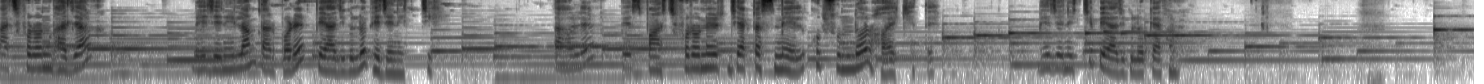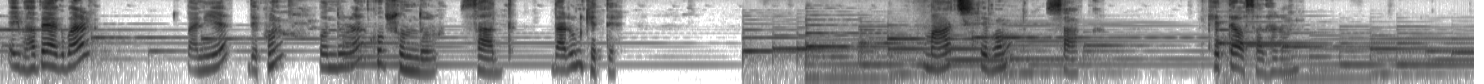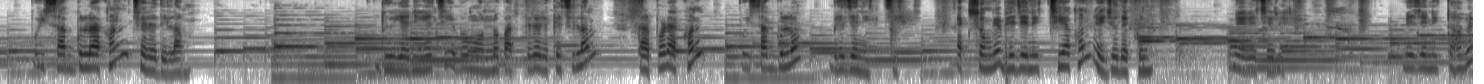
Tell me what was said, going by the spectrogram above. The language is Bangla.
পাঁচ ফোড়ন ভাজা ভেজে নিলাম, তারপরে পেঁয়াজগুলো ভেজে নিচ্ছি। তাহলে বেশ পাঁচ ফোড়নের যে একটা স্মেল খুব সুন্দর হয় খেতে। ভেজে নিচ্ছি পেঁয়াজগুলোকে এখন। এইভাবে একবার বানিয়ে দেখুন বন্ধুরা, খুব সুন্দর, স্বাদ, দারুণ খেতে। মাছ এবং শাক, খেতে অসাধারণ। পুঁই শাকগুলো এখন ছেড়ে দিলাম। ধুয়ে নিয়েছি এবং অন্য পাত্রে রেখেছিলাম। তারপর এখন পুঁই শাকগুলো ভেজে নিচ্ছি। একসঙ্গে ভেজে নিচ্ছি এখন। এই যে দেখুন, নেড়ে চেড়ে ভেজে নিতে হবে।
